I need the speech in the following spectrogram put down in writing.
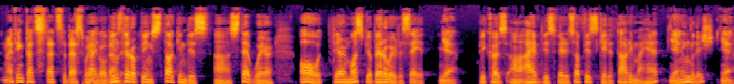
and I think that's that's the best way right. to go about Instead it. Instead of being stuck in this uh, step where, oh, there must be a better way to say it. Yeah, Because uh, I have this very sophisticated thought in my head Yeah. in English. yeah,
